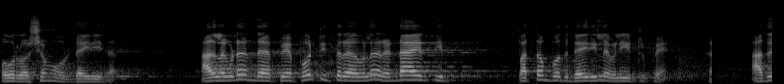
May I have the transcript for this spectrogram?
ஒவ்வொரு வருஷம் ஒரு டைரியில். அதில் கூட இந்த பே போட்டித்திரவில் ரெண்டாயிரத்தி பத்தொம்போது டைரியில் வெளியிட்டிருப்பேன். அது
